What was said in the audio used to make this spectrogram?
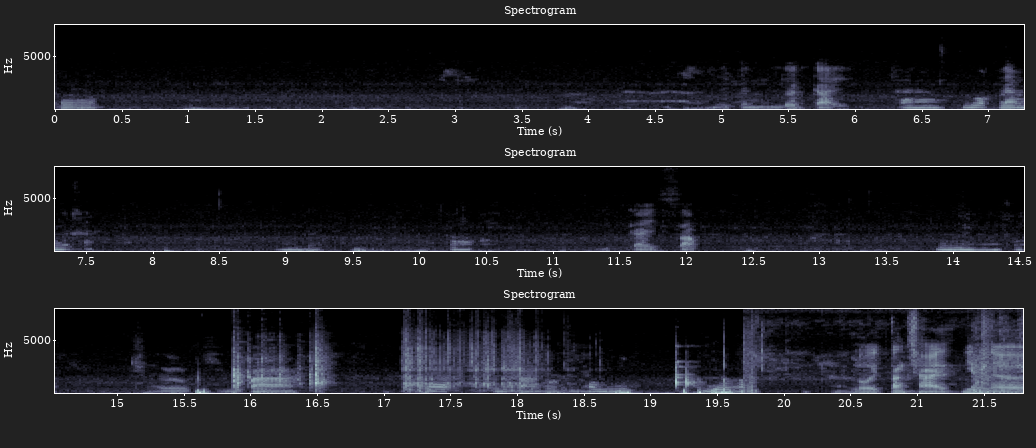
กรอบนี่เป็นเลือดไก่ค่ะลวกแล้วนะคะอืม ก็ไก่สับนี่นะคะเออชิ้นปลาก็ชิ้นปลาด้วยผมเยอะโรยตั้งฉายนิดนึง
